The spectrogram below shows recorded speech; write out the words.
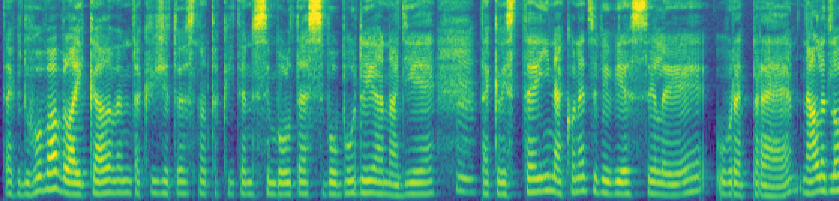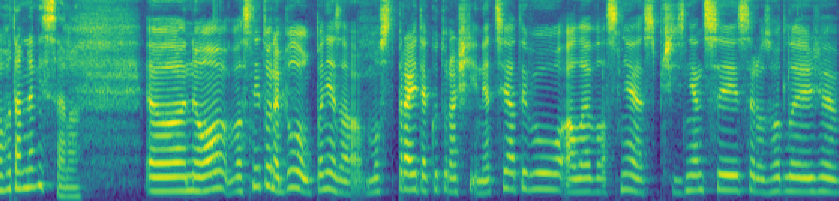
Tak duhová vlajka, ale vím taky, že to je snad takový ten symbol té svobody a naděje, hmm. tak vy jste ji nakonec vyvěsili u repre, no ale dlouho tam nevysela. Eh, no, vlastně to nebylo úplně za Most Pride jako tu naší iniciativu, ale vlastně zpřízněnci se rozhodli, že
